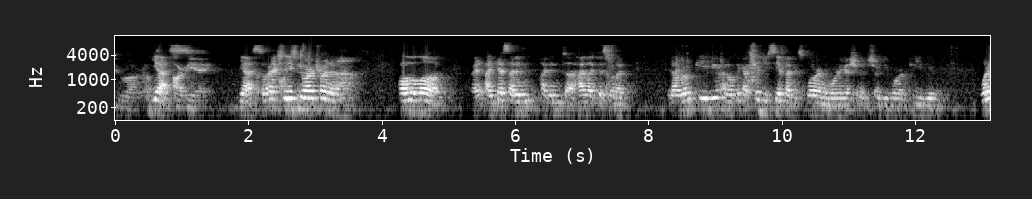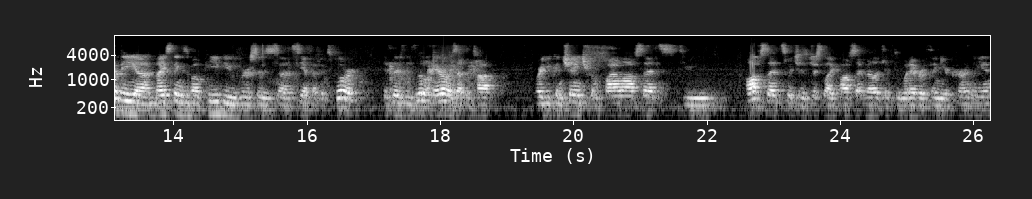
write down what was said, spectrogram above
to uh, Yes. RVA. Yeah. So actually, if you are trying to follow along, right? I guess I didn't. I didn't uh, highlight this when I did. I run PEView. I don't think I showed you CFF Explorer in the morning. I should have showed you more on PEView. One of the uh, nice things about PEView versus uh, CFF Explorer is there's these little arrows at the top where you can change from file offsets to offsets, which is just like offset relative to whatever thing you're currently in.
